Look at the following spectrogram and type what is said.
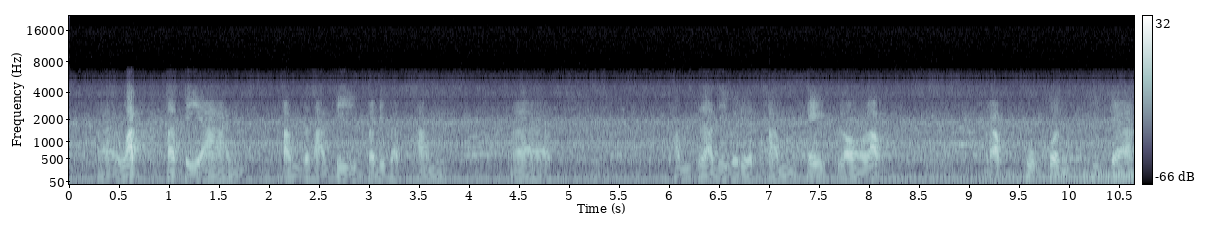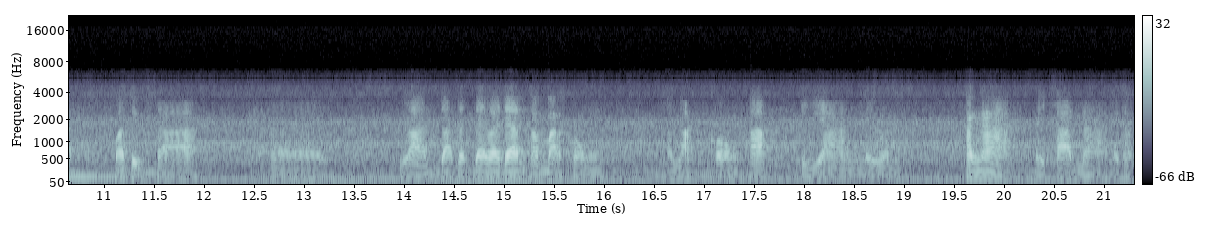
ำวัดพระศรีอานทำสถานที่ปฏิบัติธรรม ทำสถานที่ปฏิบัติธรรมให้รองรับกับผู้คนที่จะมาศึกษาเอ่อด้านด้านด้าด้านธรรมะของหลักของพระศรีอานในวันข้างหน้าในชาติหน้านะครับ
